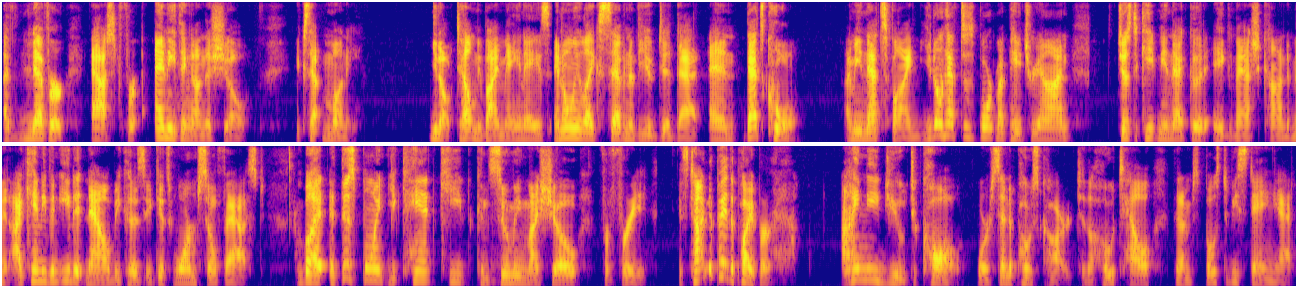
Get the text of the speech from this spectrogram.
I've never asked for anything on this show except money. You know, to help me buy mayonnaise, and only like seven of you did that. And that's cool. I mean, that's fine. You don't have to support my Patreon just to keep me in that good egg mash condiment. I can't even eat it now because it gets warm so fast. But at this point, you can't keep consuming my show for free. It's time to pay the piper. I need you to call or send a postcard to the hotel that I'm supposed to be staying at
